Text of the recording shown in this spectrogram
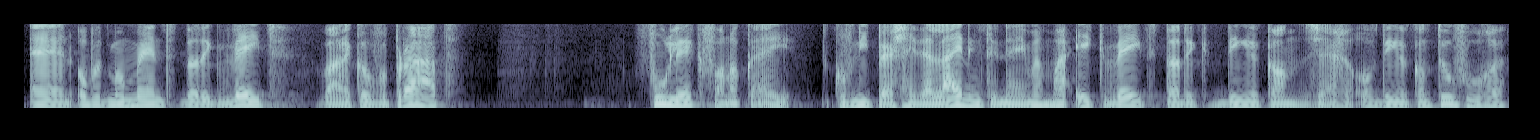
En op het moment dat ik weet waar ik over praat, voel ik van oké, ik hoef niet per se de leiding te nemen, maar ik weet dat ik dingen kan zeggen of dingen kan toevoegen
